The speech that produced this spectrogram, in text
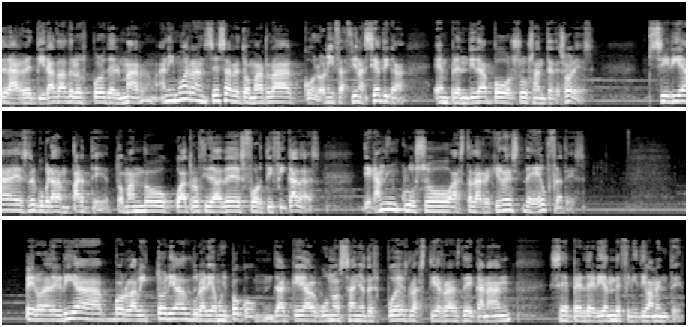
la retirada de los pueblos del mar animó a Ramsés a retomar la colonización asiática emprendida por sus antecesores. Siria es recuperada en parte, tomando cuatro ciudades fortificadas, llegando incluso hasta las regiones de Éufrates. Pero la alegría por la victoria duraría muy poco, ya que algunos años después las tierras de Canaán se perderían definitivamente.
